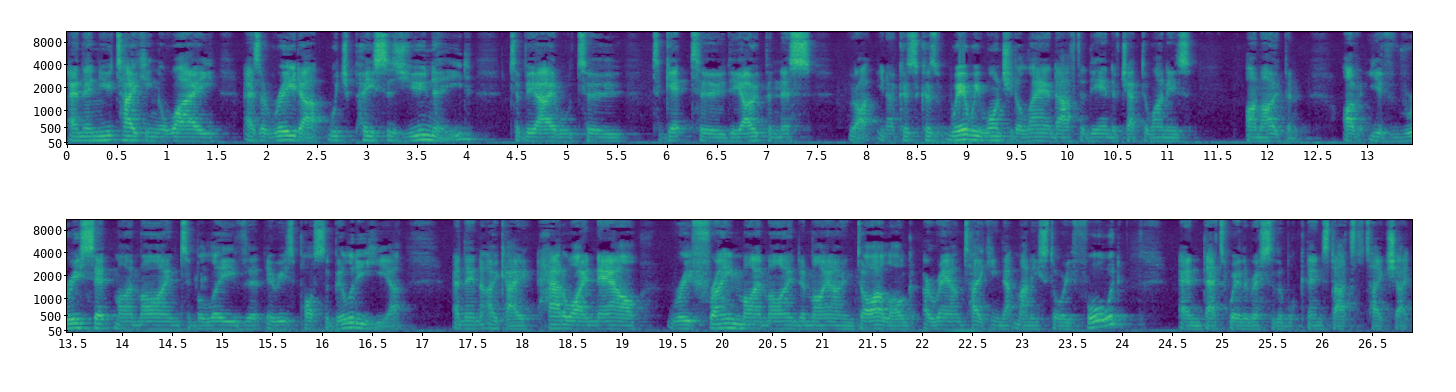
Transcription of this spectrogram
and then you taking away as a reader which pieces you need to be able to to get to the openness right? You know because because where we want you to land after the end of chapter one is i'm open. I've, you've reset my mind to believe that there is possibility here and then okay how do i now reframe my mind and my own dialogue around taking that money story forward? And that's where the rest of the book then starts to take shape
